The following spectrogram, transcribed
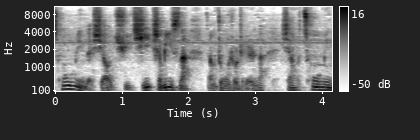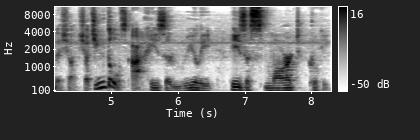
聪明的小曲奇，什么意思呢？咱们中文说这个人呢，像个聪明的小小金豆子啊。He's a really, he's a smart cookie。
